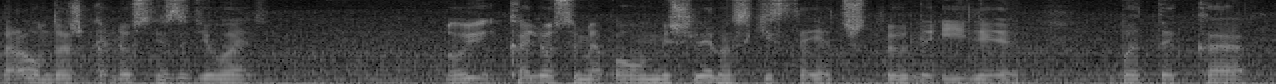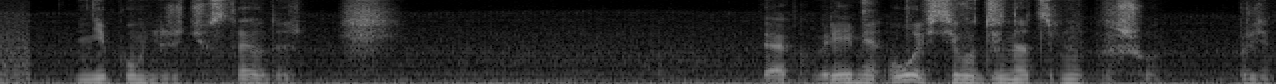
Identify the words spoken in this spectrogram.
Да, он даже колес не задевает. Ну и колеса у меня, по-моему, мишленовские стоят, что ли, или БТК. Не помню же, что ставил даже. Так, время... Ой, всего 12 минут прошло. Блин,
